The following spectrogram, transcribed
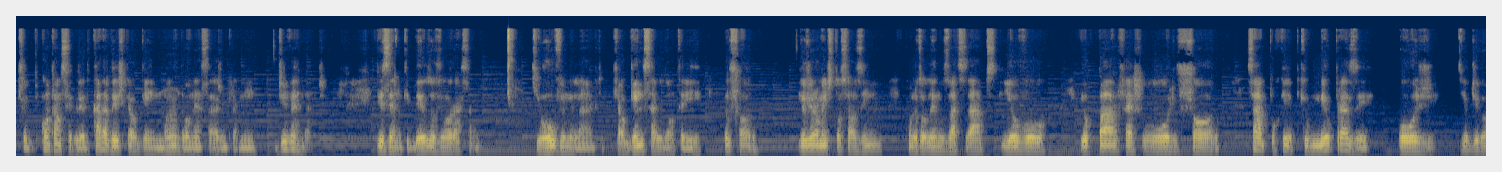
Deixa eu contar um segredo. Cada vez que alguém manda uma mensagem para mim, de verdade, dizendo que Deus ouviu a oração, que houve um milagre, que alguém saiu da UTI, eu choro. Eu geralmente estou sozinho, quando eu estou lendo os WhatsApps, e eu vou, eu paro, fecho o olho, choro. Sabe por quê? Porque o meu prazer hoje, eu digo a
